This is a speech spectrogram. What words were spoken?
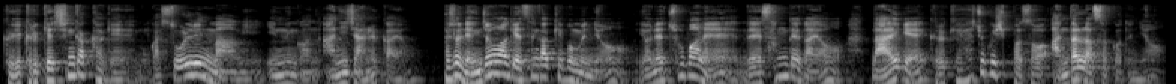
그게 그렇게 심각하게 뭔가 쏠린 마음이 있는 건 아니지 않을까요? 사실 냉정하게 생각해보면요. 연애 초반에 내 상대가요 나에게 그렇게 해주고 싶어서 안 달랐었거든요.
